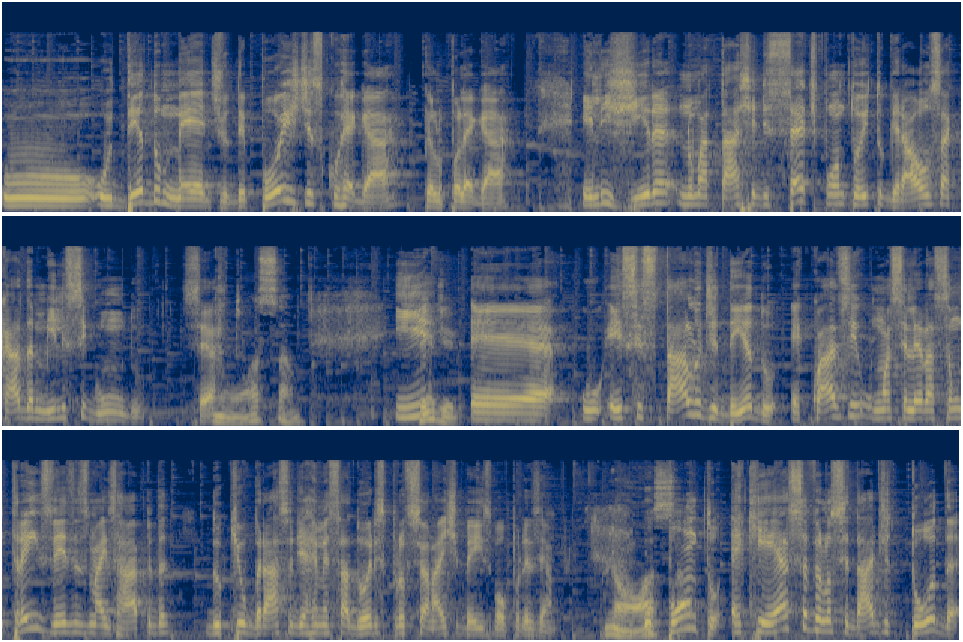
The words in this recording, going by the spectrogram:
O, o dedo médio, depois de escorregar pelo polegar, ele gira numa taxa de 7,8 graus a cada milissegundo, certo? Nossa. E é, o- esse estalo de dedo é quase uma aceleração três vezes mais rápida do que o braço de arremessadores profissionais de beisebol, por exemplo. Nossa. O ponto é que essa velocidade toda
